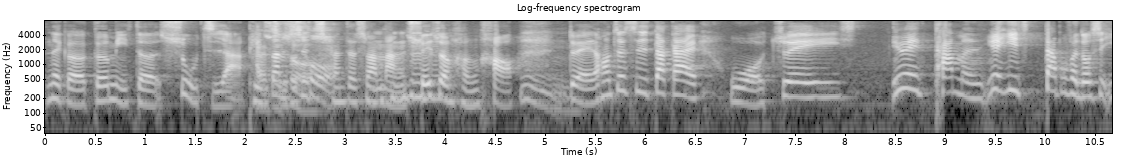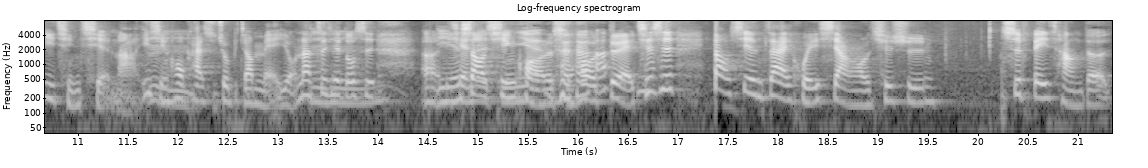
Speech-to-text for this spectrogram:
那个歌迷的素质啊，品质是算不错真的算蛮水准很好。嗯，对，然后这是大概我追，因为他们因为疫大部分都是疫情前啊、疫情后开始就比较没有，那这些都是、呃年少轻狂的时候，对，其实到现在回想哦，其实是非常的，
